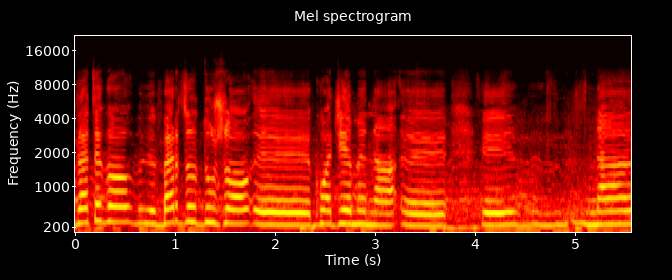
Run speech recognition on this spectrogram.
dlatego y, bardzo dużo y, kładziemy na, na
